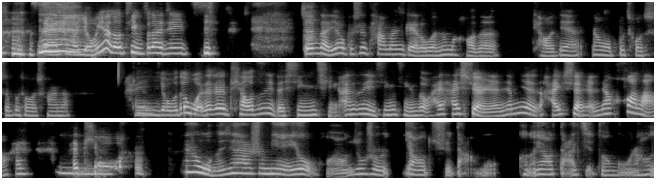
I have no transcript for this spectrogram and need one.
虽然他们永远都听不到这一期，真的，要不是他们给了我那么好的条件，让我不愁吃不愁穿的，还有的我在这挑自己的心情，按自己心情走，还还选人家面，还选人家画廊，还还挑。但是我们现在身边也有朋友，就是要去打磨，可能要打几份工，然后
